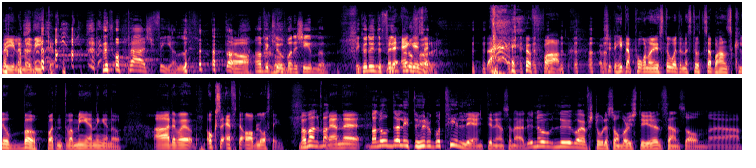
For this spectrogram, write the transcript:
det gillar man med Viken. Det var Pers fel. Ja. han fick klubban i kinden. Det kunde inte Fimpen rå för. Nej, fan. Jag försökte hitta på någon historia att den studsade på hans klubba upp och att det inte var meningen. Och, ah, det var ju också efter avblåsning. Men man, man, Men eh, man undrar lite hur det går till egentligen en sån här. Nu, nu vad jag förstod det som var det styrelsen som, eh,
